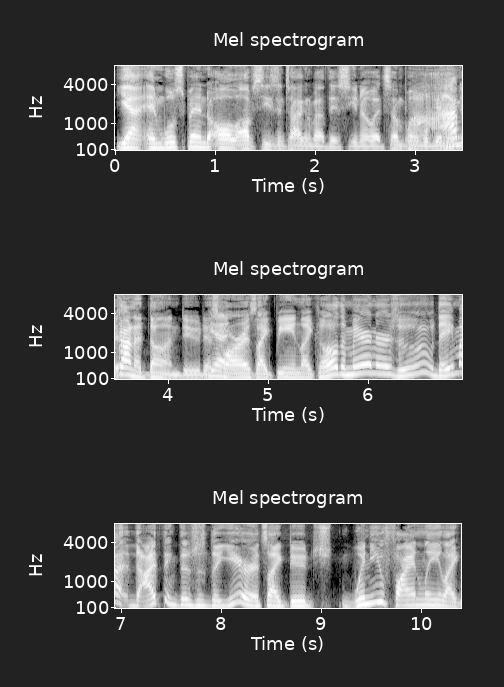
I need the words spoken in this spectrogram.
Yeah, and we'll spend all off season talking about this. You know, at some point we'll get. I'm into, kind of done, dude. As Yeah. far as like being like, oh, the Mariners, ooh, they might. I think this is the year. It's like, dude, sh- when you finally like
